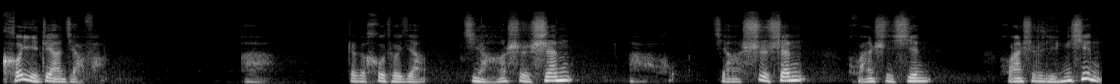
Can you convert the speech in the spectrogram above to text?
可以这样讲法。啊，这个后头讲讲是身，啊，讲是身，还是心，还是灵性，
